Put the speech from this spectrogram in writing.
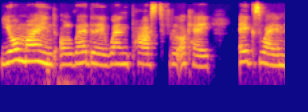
your mind already went past through, okay, X, Y, and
